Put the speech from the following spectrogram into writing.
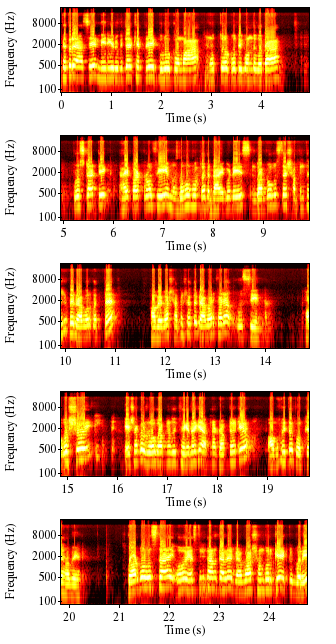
ভেতরে- আছে মিরি রোগীদের ক্ষেত্রে গ্লুকোমা মূত্র প্রতিবন্ধকতা প্রোস্টাটিক হাইপারট্রফি বহুমূত্র ডায়াবেটিস, গর্ভাবস্থায় সাবধানতার সাথে ব্যবহার করতে হবে বা সাবধানের সাথে ব্যবহার করা উচিত। অবশ্যই এই সকল রোগ আপনার যদি থেকে থাকে, আপনার ডক্টরকে অবহিত করতে হবে। গর্ভাবস্থায় ও স্তনদানকালে ব্যবহার সম্পর্কে একটু বলি।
